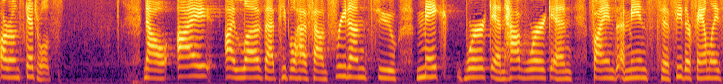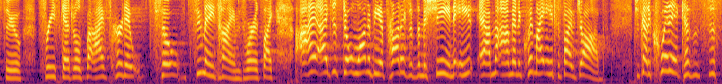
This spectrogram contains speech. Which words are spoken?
our own schedules. Now, I, I love that people have found freedom to make work and have work and find a means to feed their families through free schedules, but I've heard it so too many times where it's like, I, I just don't want to be a product of the machine. Eight, I'm, I'm going to quit my eight to five job. Just got to quit it because it's just,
